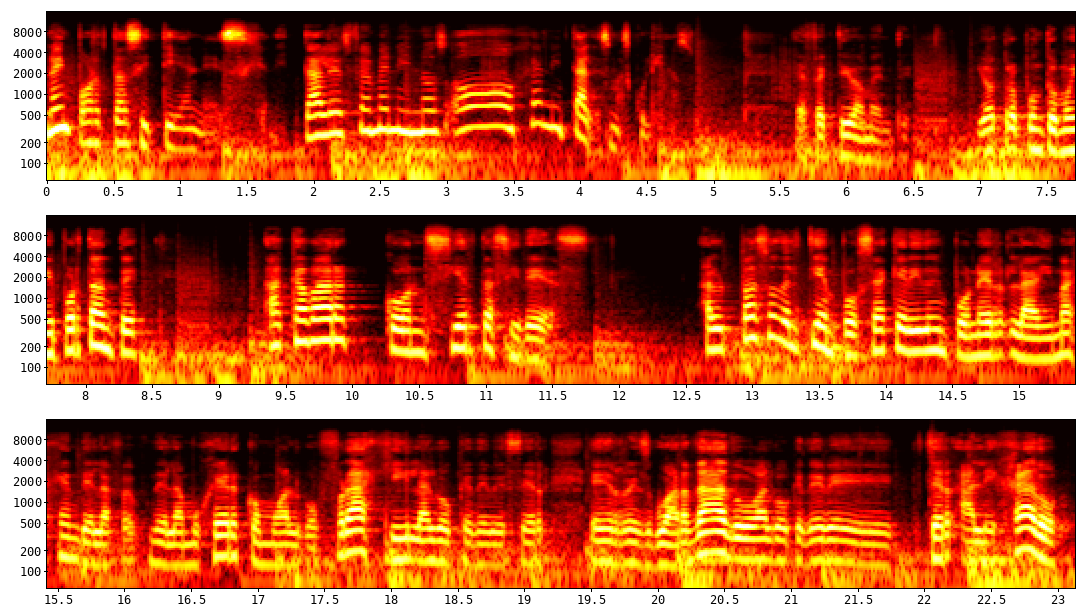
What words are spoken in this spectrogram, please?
No importa si tienes genitales femeninos o genitales masculinos. Efectivamente. Y otro punto muy importante, acabar con ciertas ideas. Al paso del tiempo se ha querido imponer la imagen de la, de la mujer como algo frágil, algo que debe ser eh, resguardado, algo que debe ser alejado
